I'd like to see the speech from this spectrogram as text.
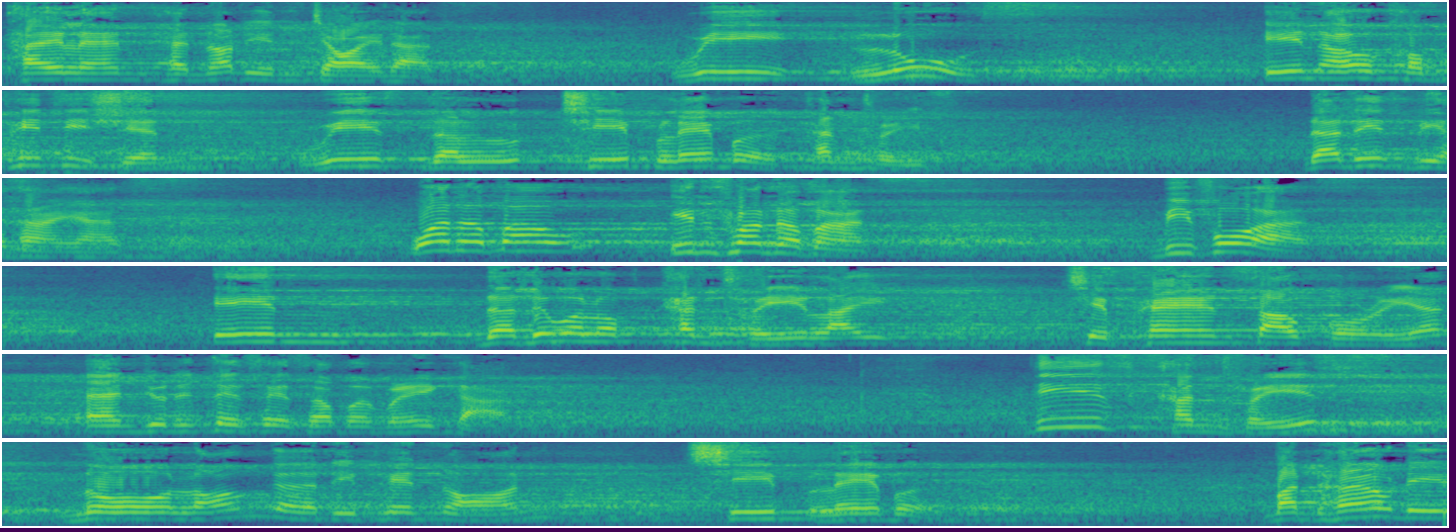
Thailand cannot enjoy that. We lose in our competition with the cheap labor countries. That is behind us. What about in front of us, before us? In the developed country like Japan, South Korea, and United States of America. These countries no longer depend on cheap labor. But how they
